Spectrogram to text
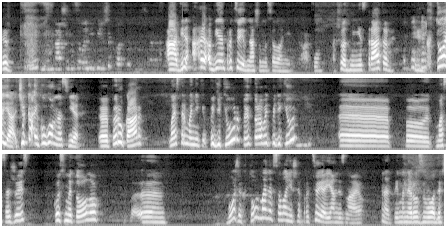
В нашому салоні більше. А, він, а він працює в нашому салоні. А що, адміністратор? Хто я? Чекай, кого в нас є? Е, перукар, майстер манікюр, педикюр, той, хто робить педикюр, е, масажист, косметолог. Е, Боже, хто в мене в салоні ще працює, я не знаю. Ти мене розводиш.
